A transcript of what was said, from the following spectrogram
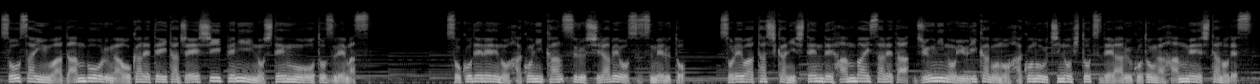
捜査員は段ボールが置かれていた JC ペニーの支店を訪れます。そこで例の箱に関する調べを進めると、それは確かに支店で販売された12のゆりかごの箱のうちの一つであることが判明したのです。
